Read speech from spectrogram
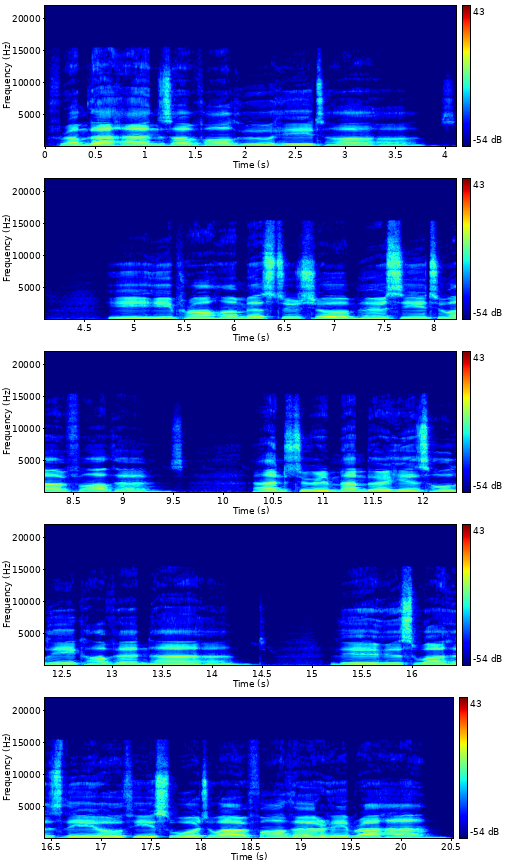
from the hands of all who hate us. He promised to show mercy to our fathers, and to remember his holy covenant this was the oath he swore to our father Abraham,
